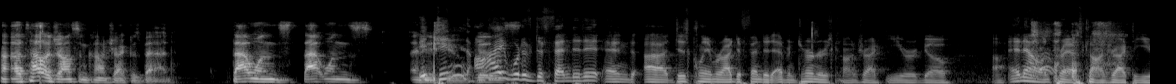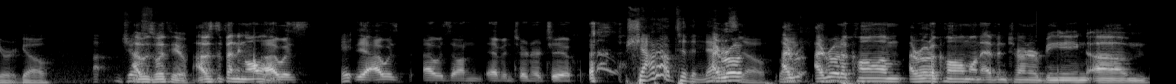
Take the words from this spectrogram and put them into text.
Uh, Tyler Johnson contract is bad. That one's that one's an it issue. didn't. I would have defended it, and uh, disclaimer: I defended Evan Turner's contract a year ago, uh, and Allen Crabbe's contract a year ago. Uh, just, I was with you. I was defending all of them. I was, It- yeah, I was, I was on Evan Turner too. shout out to the I wrote though. I, Like, wrote- I wrote a column I wrote a column on Evan Turner being um,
